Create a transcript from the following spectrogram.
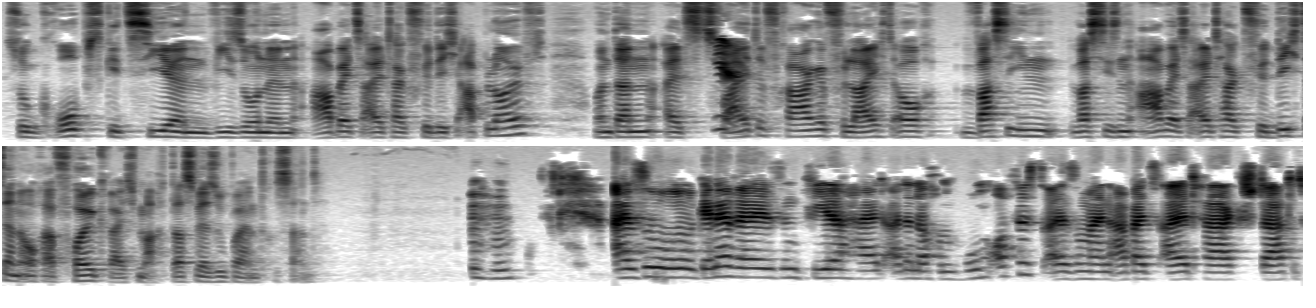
so grob skizzieren, wie so ein Arbeitsalltag für dich abläuft. Und dann als zweite yeah. Frage vielleicht auch, was, ihn, was diesen Arbeitsalltag für dich dann auch erfolgreich macht. Das wäre super interessant. Mhm. Also generell sind wir halt alle noch im Homeoffice. Also mein Arbeitsalltag startet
